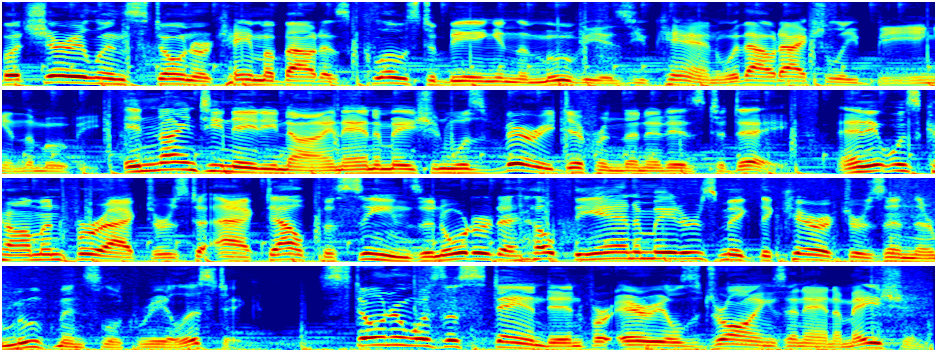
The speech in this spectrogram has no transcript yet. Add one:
but Sherri Lynn Stoner came about as close to being in the movie as you can without actually being in the movie. In 1989, animation was very different than it is today, and it was common for actors to act out the scenes in order to help the animators make the characters and their movements look realistic. Stoner was a stand in for Ariel's drawings and animation,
